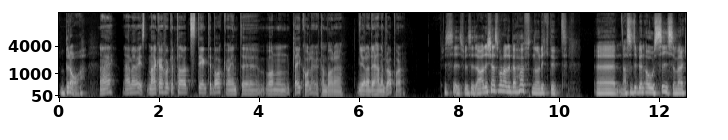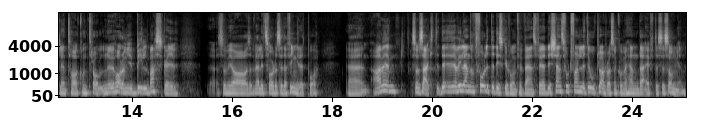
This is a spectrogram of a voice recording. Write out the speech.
bra. Nej, nej men visst. Men han kanske kan ta ett steg tillbaka och inte vara någon playcaller utan bara göra det han är bra på. Då. Precis, precis. Ja, det känns som man hade behövt någon riktigt, eh, alltså typ en OC som verkligen tar kontroll. Nu har de ju Bill Musgrave eh, som jag har väldigt svårt att sätta fingret på. Eh, ja, men som sagt, det, jag vill ändå få lite diskussion för fans för det känns fortfarande lite oklart vad som kommer hända efter säsongen.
